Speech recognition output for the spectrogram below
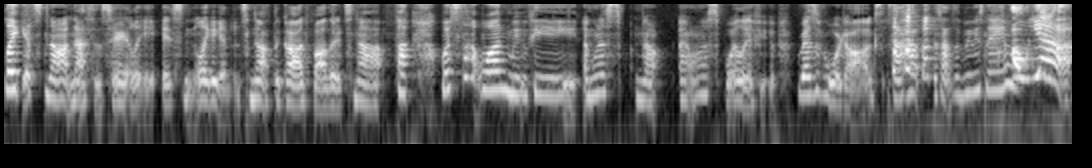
Like it's not necessarily. It's like again, it's not The Godfather. It's not fuck. What's that one movie? I'm gonna sp- not. I don't want to spoil it for you. Reservoir Dogs. Is that how? is that the movie's name? oh yeah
